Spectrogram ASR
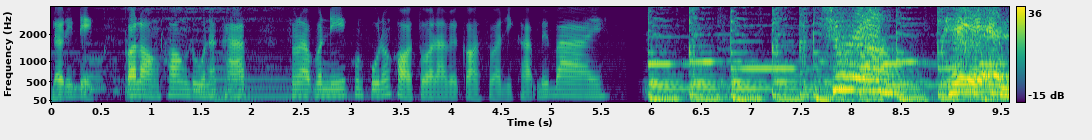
แล้วเด็กๆก็ลองท่องดูนะครับสำหรับวันนี้คุณครูต้องขอตัวลาไปก่อน สวัสดีครับ บ๊ายบาย ช่วง Play and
